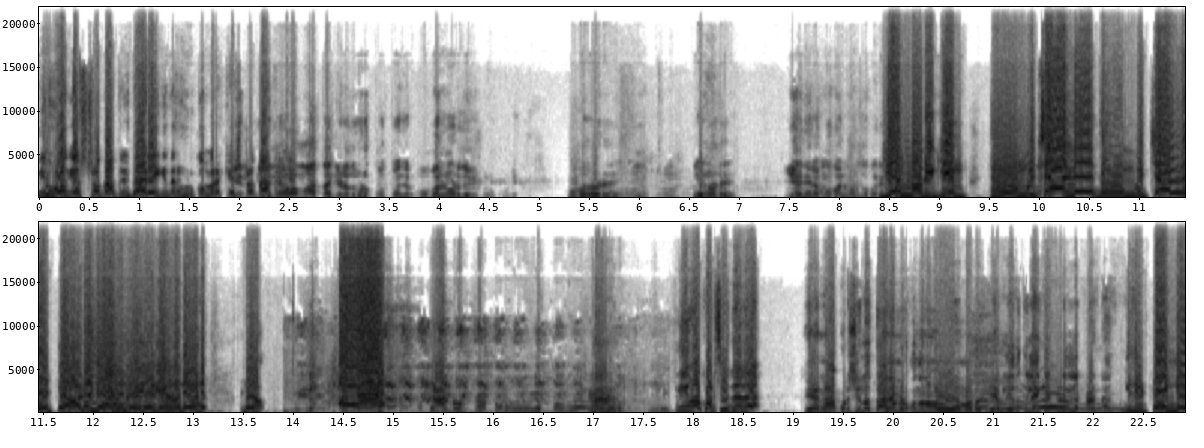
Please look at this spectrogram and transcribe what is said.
ನೀವ್ ಹೋಗಿ ಎಷ್ಟೊತ್ತಾತ್ರಿ ದಾರಿಯಾಗಿದ್ರೆ ಹುಡ್ಕೊಂಡ್ ಬರಕ್ ಎಷ್ಟೊತ್ತಾತ್ರಿ? ಯಾವ ಮಾತಾಗಿ ಹಿಡಿದು ಬಿಡು ಕೂತು ಅಂದ್ರೆ ಮೊಬೈಲ್ ನೋಡಿದ್ವಿ ಇಬ್ರು ಕೂಡಿ. ಮೊಬೈಲ್ ನೋಡ್ರಿ. ಏನ್ ನೋಡ್ರಿ? ಏನಿಲ್ಲ ಮೊಬೈಲ್ ನೋಡಿದ್ವು ಬರೀ. ಗೇಮ್ ನೋಡಿ ಗೇಮ್. ಧೂಮ್ ಚಾಲೆ ಧೂಮ್ ಚಾಲೆ. ಟ್ಯಾಡು ಡ್ಯಾಡು ಡ್ಯಾಡು ಡ್ಯಾಡು ನೀವ ಕೊಡ್ಸಿದ್ದದ? ಏ ನಾ ಕೊಡ್ಸಿಲ್ಲ ತಾನೇ ಮಾಡ್ಕೊಂಡ ನಾವು ಏನ್ ಮಾಡೋ ಏನ್ ಎದಕ್ಕೆ ಲೆಕ್ಕ ಪ್ಯಾಂಟ್? ಇದು ಟೆಂಗೆ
